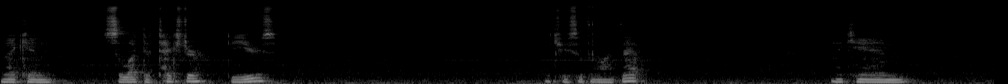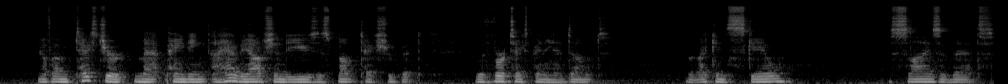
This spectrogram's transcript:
And I can select a texture to use. I choose something like that. I can now if I'm texture matte painting, I have the option to use this bump texture, but with vertex painting I don't. But I can scale the size of that,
